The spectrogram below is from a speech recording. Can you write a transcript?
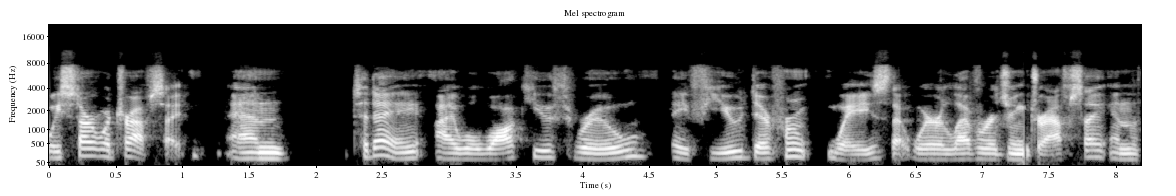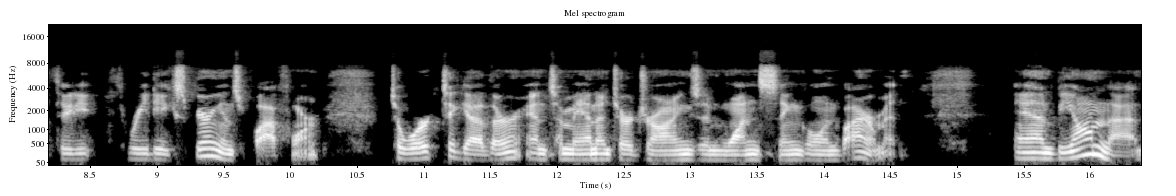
we start with DraftSight. And today I will walk you through a few different ways that we're leveraging DraftSight and the 3D, 3D Experience platform to work together and to manage our drawings in one single environment. And beyond that,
